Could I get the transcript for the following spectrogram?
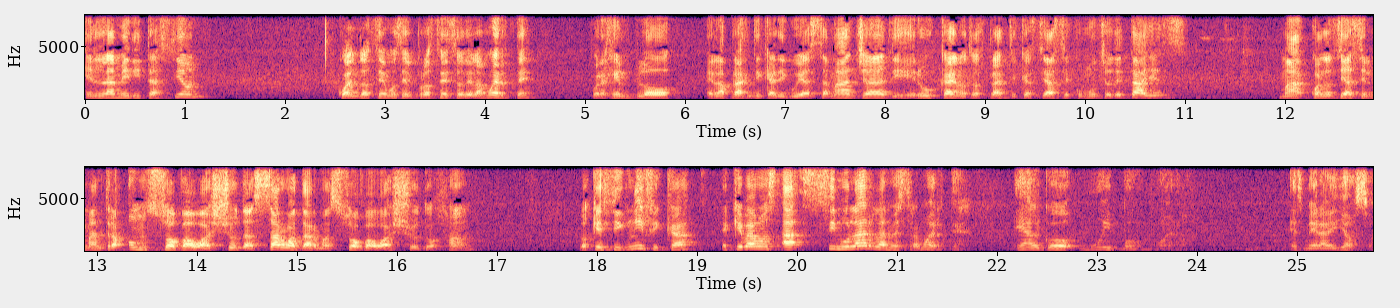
en la meditación, cuando hacemos el proceso de la muerte, por ejemplo, en la práctica de Guya Samaja, de Heruka, en otras prácticas se hace con muchos detalles, mas cuando se hace el mantra Om Soba wa Shuddha Sarva Dharma Soba Han, lo que significa es que vamos a simular la nuestra muerte. Es algo muy bueno. Es maravilloso.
